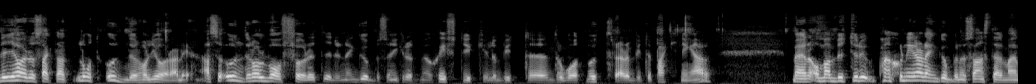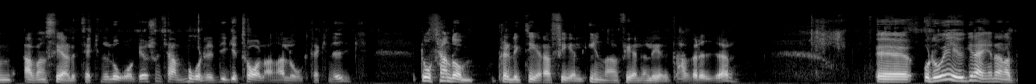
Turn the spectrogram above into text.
Vi har då sagt att låt underhåll göra det. Alltså underhåll var förr i tiden en gubbe som gick runt med en skiftnyckel och bytte, drog åt muttrar och bytte packningar. Men om man byter, pensionerar den gubben och så anställer man avancerade teknologer som kan både digital och analog teknik. Då kan de prediktera fel innan felen leder till haverier. Eh, och då är ju grejen den att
